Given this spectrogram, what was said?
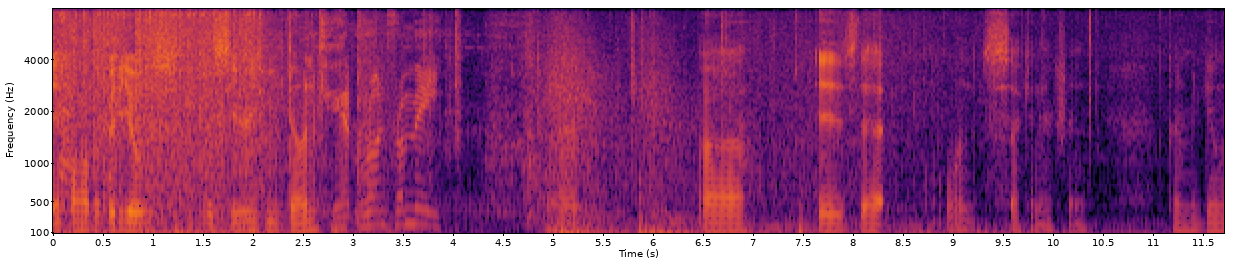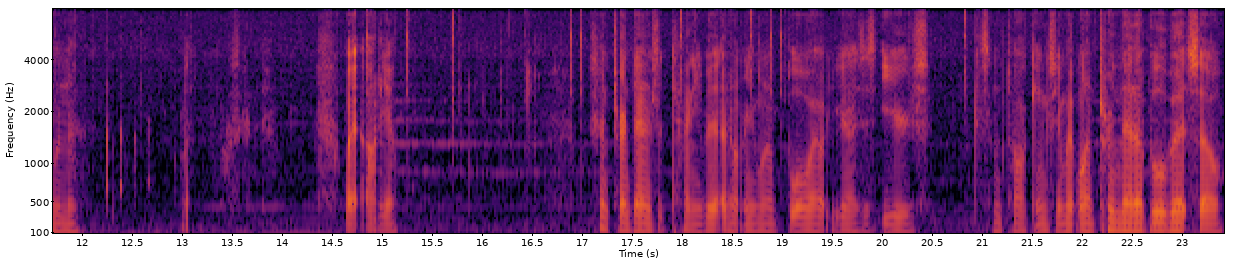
in all the videos, the series we've done, Can't run from me! come on, uh, is that one second actually. Gonna be doing a, what was I gonna do? Wait, audio. Just gonna turn down just a tiny bit. I don't really want to blow out you guys' ears because I'm talking, so you might want to turn that up a little bit. So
